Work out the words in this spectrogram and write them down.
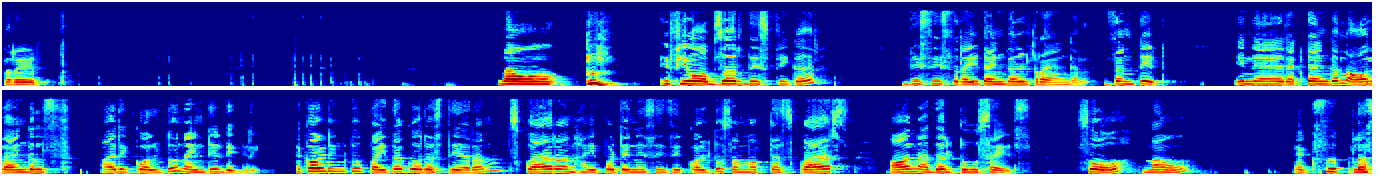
breadth now if you observe this figure this is right angle triangle isn't it? In a rectangle all angles are equal to 90 degree. According to Pythagoras theorem, square on hypotenuse is equal to sum of the squares on other two sides. So now x plus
